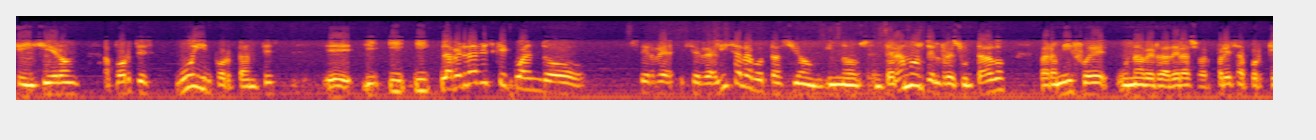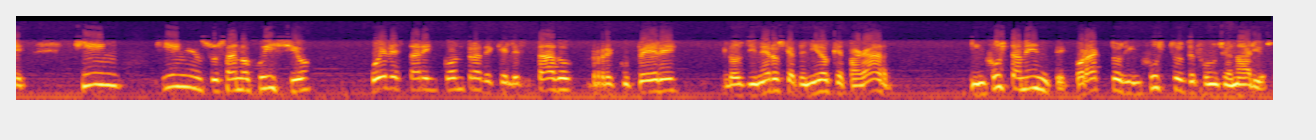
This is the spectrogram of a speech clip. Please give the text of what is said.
que hicieron aportes muy importantes. Eh, y, la verdad es que cuando se, se realiza la votación y nos enteramos del resultado, para mí fue una verdadera sorpresa, porque ¿quién, quién en su sano juicio puede estar en contra de que el Estado recupere los dineros que ha tenido que pagar injustamente por actos injustos de funcionarios.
